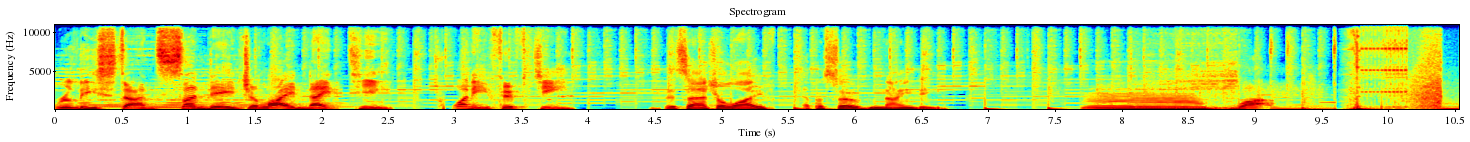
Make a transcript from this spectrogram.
released on Sunday, July 19th, 2015. This Agile Life, episode 90. Mmm, what?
